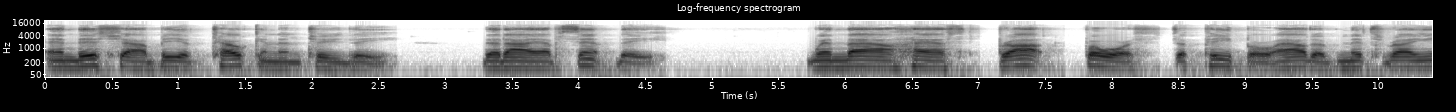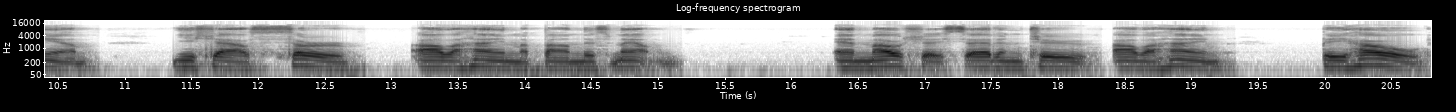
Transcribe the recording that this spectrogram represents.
and this shall be a token unto thee that I have sent thee when thou hast brought forth the people out of Mitzrayim, ye shall serve Elohim upon this mountain. And Moshe said unto Elohim, Behold,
